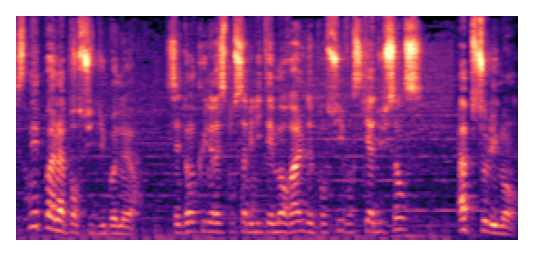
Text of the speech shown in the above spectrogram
ce n'est pas la poursuite du bonheur. C'est donc une responsabilité morale de poursuivre ce qui a du sens? Absolument.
